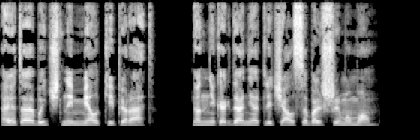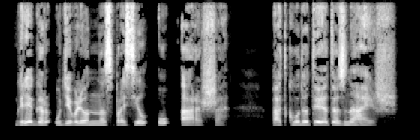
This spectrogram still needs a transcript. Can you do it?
А это обычный мелкий пират. Он никогда не отличался большим умом. Грегор удивленно спросил у Араша. «Откуда ты это знаешь?»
